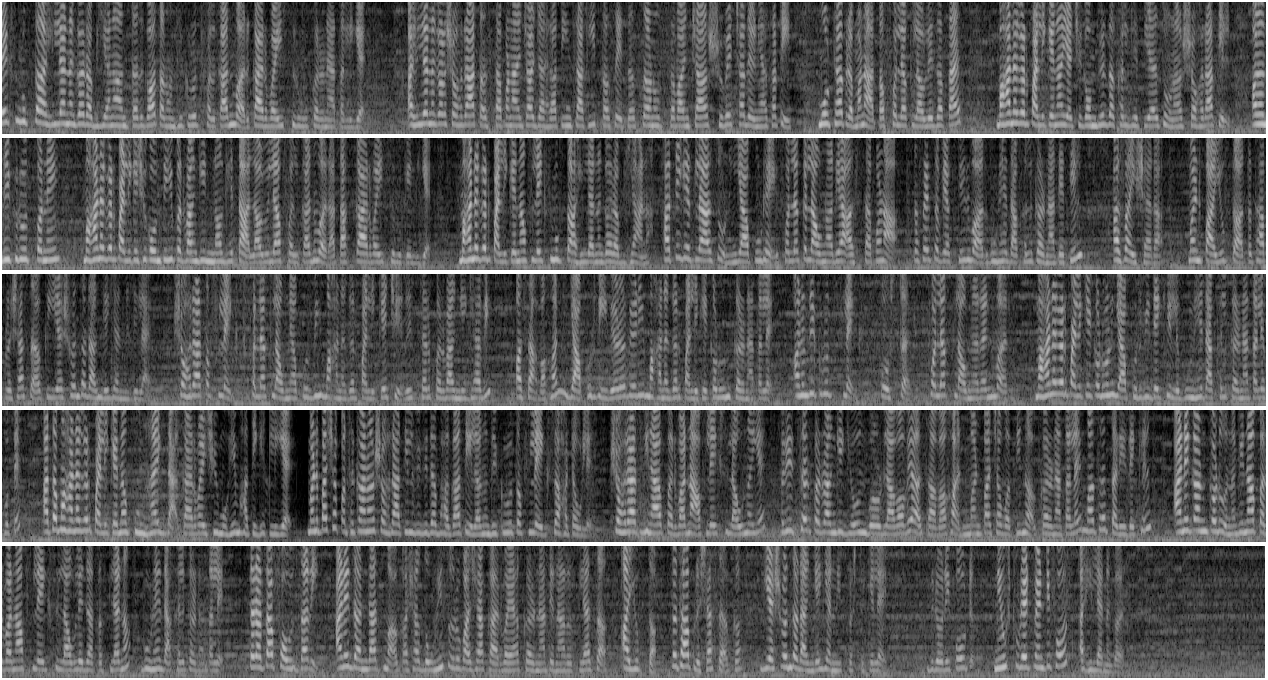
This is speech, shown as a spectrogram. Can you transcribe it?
Flex मुक्त अहिल्यानगर अभियानाअंतर्गत अनधिकृत फलकांवर कारवाई सुरू करण्यात आली आहे. अहिल्यानगर शहरात आस्थापनाच्या जाहिरातींसाठी तसेच सण उत्सवांच्या शुभेच्छा देण्यासाठी मोठ्या प्रमाणात फलक लावले जात आहेत. महानगरपालिकेनं याची गंभीर दखल घेतली असून शहरातील अनधिकृतपणे महानगरपालिकेची कोणतीही परवानगी न घेता लावलेल्या फलकांवर आता कारवाई सुरू केली आहे. महानगरपालिकेनं फ्लेक्समुक्त अहिल्यानगर अभियान हाती घेतलं असून यापुढे फलक लावणाऱ्या आस्थापना तसेच व्यक्तींवर गुन्हे दाखल करण्यात येतील असा इशारा मनपा आयुक्त तथा प्रशासक यशवंत डांगे यांनी दिलाय. शहरात फ्लेक्स फलक लावण्यापूर्वी महानगरपालिकेची रितसर परवानगी घ्यावी असं आवाहन यापूर्वी वेळोवेळी महानगरपालिकेकडून करण्यात आलंय. अनधिकृत फ्लेक्स पोस्टर फलक लावणाऱ्यांवर महानगरपालिकेकडून यापूर्वी देखील गुन्हे दाखल करण्यात आले होते. आता महानगरपालिकेनं पुन्हा एकदा कारवाईची मोहीम हाती घेतली आहे. मनपाच्या पथकानं शहरातील विविध भागातील अनधिकृत फ्लेक्स हटवले. शहरात विना परवाना फ्लेक्स लावू नये रीतसर परवानगी घेऊन बोर्ड लावावे असं आवाहन मनपाच्या वतीनं करण्यात आलंय. मात्र तरी देखील अनेकांकडून विना परवाना फ्लेक्स लावले जात असल्यानं गुन्हे दाखल करण्यात आले. तर आता फौजदारी आणि दंडात्मक अशा दोन्ही स्वरूपाच्या कारवाया करण्यात येणार असल्याचं आयुक्त तथा प्रशासक यशवंत डांगे यांनी स्पष्ट केलंय. Bureau report news today twenty four Ahilyanagar.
